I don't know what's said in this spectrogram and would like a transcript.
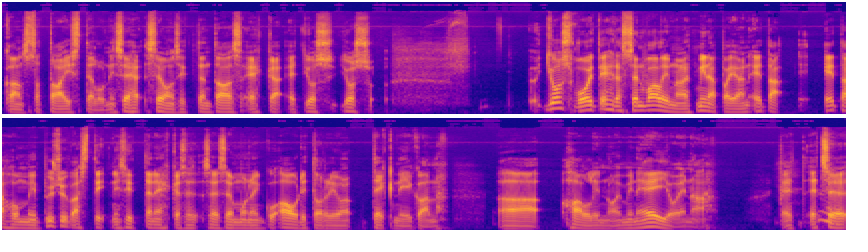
kanssa taistelu, niin se, se on sitten taas ehkä, että jos, jos, jos voi tehdä sen valinnan, että minäpä jään etä, etähommiin pysyvästi, niin sitten ehkä se, se semmoinen kuin auditoriotekniikan ää, hallinnoiminen ei ole enää. Et, et se,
